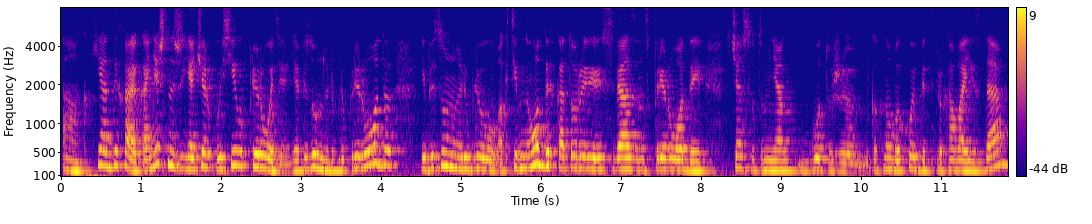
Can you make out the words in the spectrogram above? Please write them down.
А, как я отдыхаю? Конечно же, я черпаю силы в природе. Я безумно люблю природу, я безумно люблю активный отдых, который связан с природой. Сейчас вот у меня год уже как новый хобби верховая езда.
